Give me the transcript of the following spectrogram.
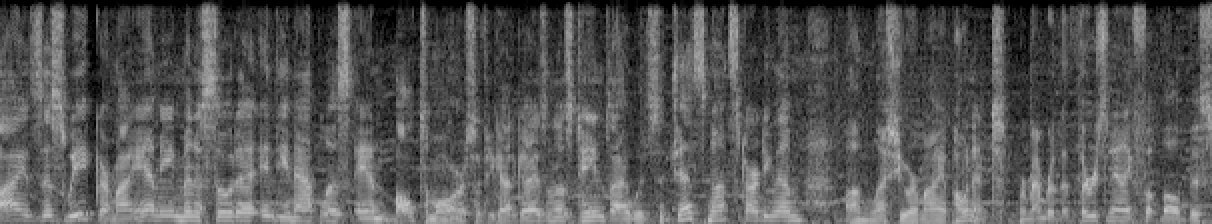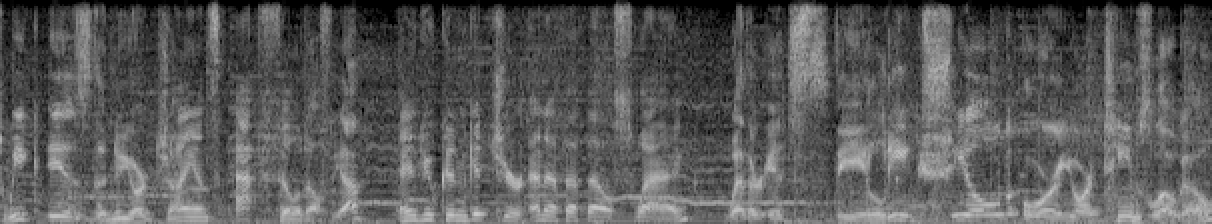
Byes this week are Miami, Minnesota, Indianapolis, and Baltimore. So if you got guys on those teams, I would suggest not starting them unless you are my opponent. Remember that Thursday night football this week is the New York Giants at Philadelphia. And you can get your NFFL swag whether it's the league shield or your team's logo,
